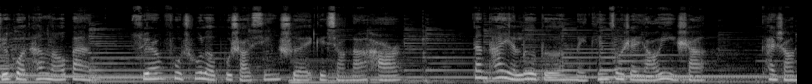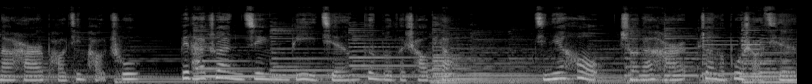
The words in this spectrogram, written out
水果摊老板虽然付出了不少薪水给小男孩，但他也乐得每天坐在摇椅上，看小男孩跑进跑出，为他赚进比以前更多的钞票。几年后，小男孩赚了不少钱，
